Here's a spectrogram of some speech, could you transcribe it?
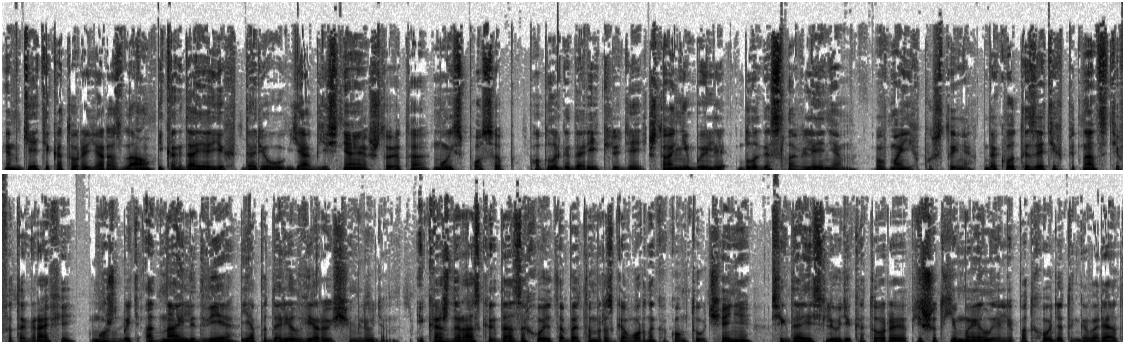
Энгети, которые я раздал, и когда я их дарю, я объясняю, что это мой способ поблагодарить людей, что они были благословлением в моих пустынях. Так вот, из этих 15 фотографий, может быть, одна или две я подарил верующим людям. И каждый раз, когда заходит об этом разговор на каком-то учении, всегда есть люди, которые пишут e-mail или подходят и говорят,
